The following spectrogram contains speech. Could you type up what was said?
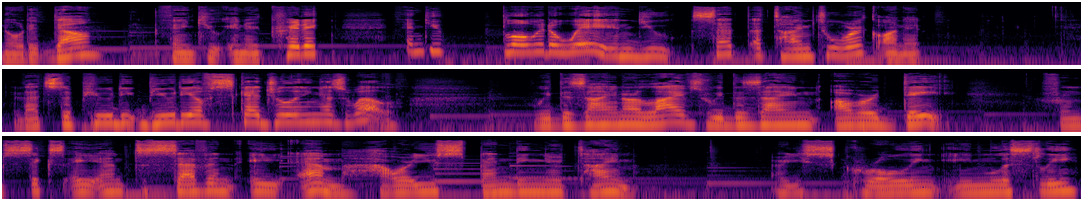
Note it down. Thank you, inner critic. And you blow it away and you set a time to work on it. That's the beauty, beauty of scheduling as well. We design our lives, we design our day from 6 a.m. to 7 a.m. How are you spending your time? Are you scrolling aimlessly?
